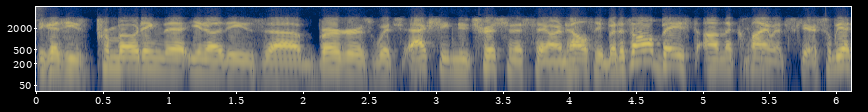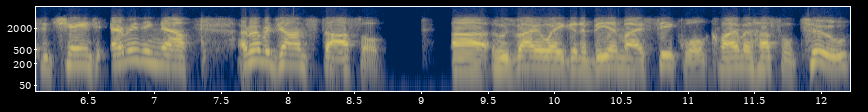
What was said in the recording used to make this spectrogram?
because he's promoting the you know these uh, burgers, which actually nutritionists say aren't healthy, but it's all based on the climate scare. So we have to change everything now. I remember John Stossel, uh, who's by the way going to be in my sequel, Climate Hustle Two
